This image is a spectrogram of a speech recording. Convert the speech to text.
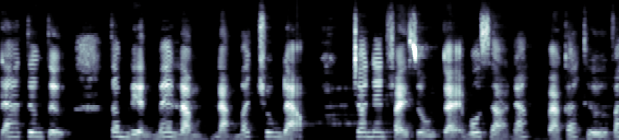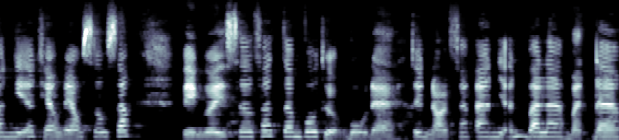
đa tương tự, tâm liền mê lầm, làm mất trung đạo, cho nên phải dùng tuệ vô sở đắc và các thứ văn nghĩa khéo léo sâu sắc, vì người sơ phát tâm vô thượng bồ đề, tuyên nói pháp an nhẫn ba la mật đa.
